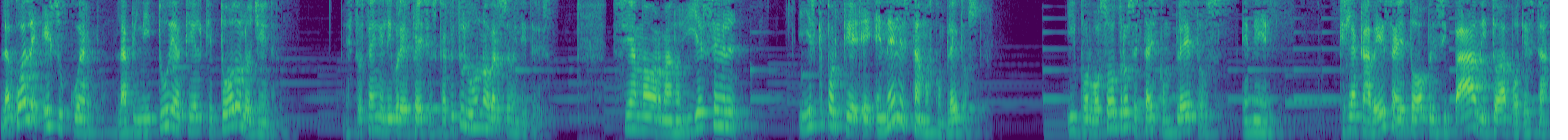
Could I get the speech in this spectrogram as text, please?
la cual es su cuerpo, la plenitud de aquel que todo lo llena. Esto está en el libro de Efesios, capítulo 1, verso 23. Sí, amado hermano, y es el y es que porque en él estamos completos. Y por vosotros estáis completos en él, que es la cabeza de todo principado y toda potestad.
